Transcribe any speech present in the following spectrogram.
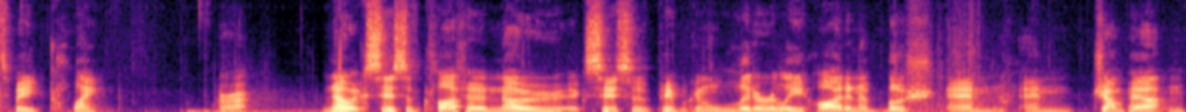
to be clean. Alright? No excessive clutter, no excessive people can literally hide in a bush and and jump out and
